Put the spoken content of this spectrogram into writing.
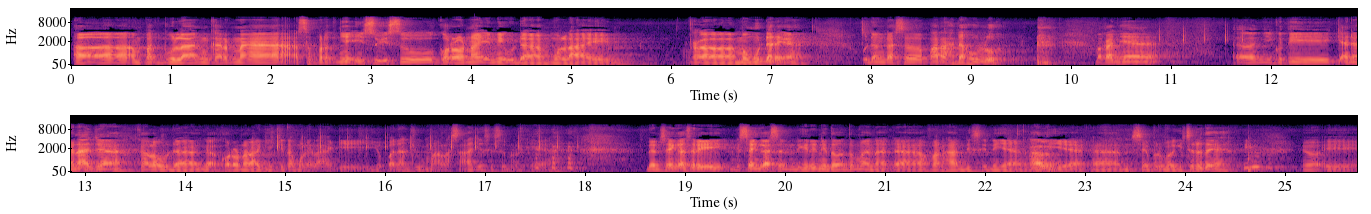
eh, empat bulan karena sepertinya isu-isu corona ini udah mulai eh, memudar ya. Udah nggak separah dahulu. Makanya eh, ngikuti keadaan aja. Kalau udah nggak corona lagi kita mulai lagi. Yuk padahal juga malas aja sih sebenarnya dan saya nggak seri saya nggak sendiri nih teman-teman. Ada Farhan di sini yang Halo. nanti akan siap berbagi cerita ya. Yo eh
